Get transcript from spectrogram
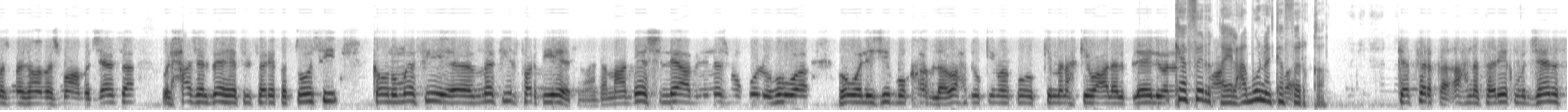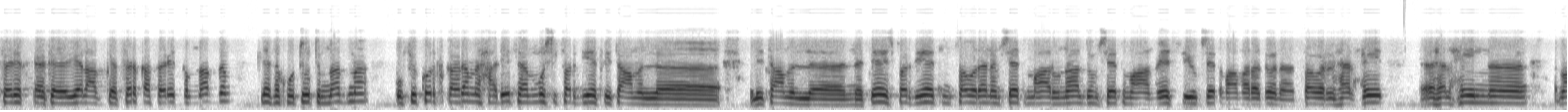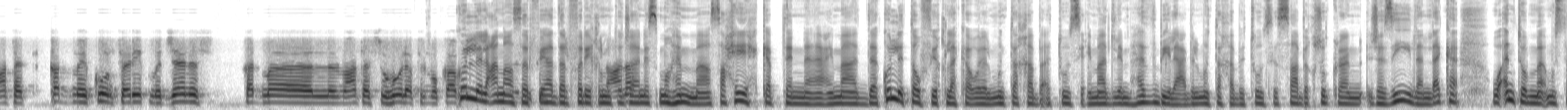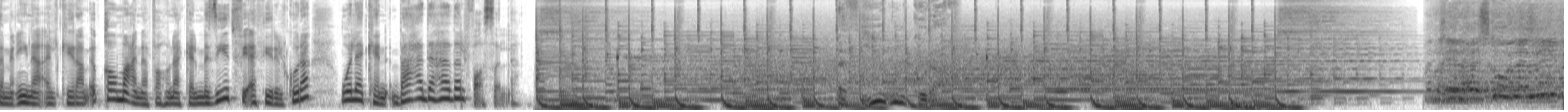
مجموعة متجانسة. والحاجة الباهية في الفريق التونسي كونه ما في ما في الفرديات. معناتها ما عندناش اللاعب اللي نجم نقولوا هو هو اللي يجيب مقابلة وحده كما كما نحكيو على البلالي كفرقة يلعبون كفرقة. كفرقة. إحنا فريق متجانس فريق يلعب كفرقة فريق منظم ثلاثة خطوط منظمة. وفي كرة القدم الحديثة مش الفرديات اللي تعمل اللي تعمل النتائج. فرديات نتصور أنا مشيت مع رونالدو مشيت مع ميسي ومشيت مع مارادونا. نتصور هالحين هالحين معناتها قد ما يكون فريق متجانس قد ما معناتها السهولة في المقابله كل العناصر في هذا الفريق المتجانس مهمة. صحيح كابتن عماد كل التوفيق لك وللمنتخب التونسي. عماد المهذبي لاعب المنتخب التونسي السابق. شكرا جزيلا لك وأنتم مستمعينا الكرام. ابقوا معنا فهناك المزيد في أثير الكرة ولكن بعد هذا الفاصل. أثير الكرة. من غيرها شكون اللي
